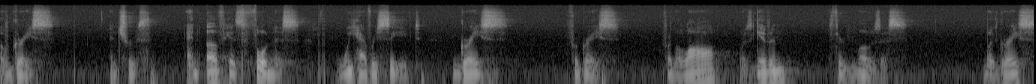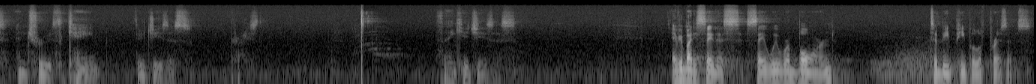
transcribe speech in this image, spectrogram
of grace and truth. And of his fullness we have received grace for grace. For the law was given through Moses, but grace and truth came through Jesus Christ. Thank you, Jesus. Everybody say this. Say, we were born to be people of presence.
